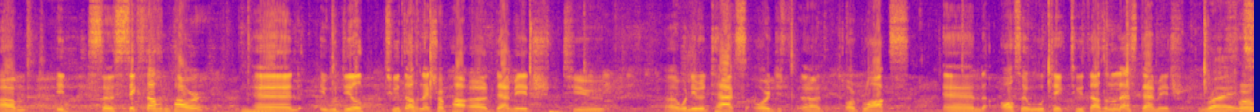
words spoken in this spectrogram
Um, it's a six thousand power, Mm-hmm. and it would deal two thousand extra pow- uh, damage to uh, when it attacks or uh, or blocks. And also, it will take 2,000 less damage. Right. so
